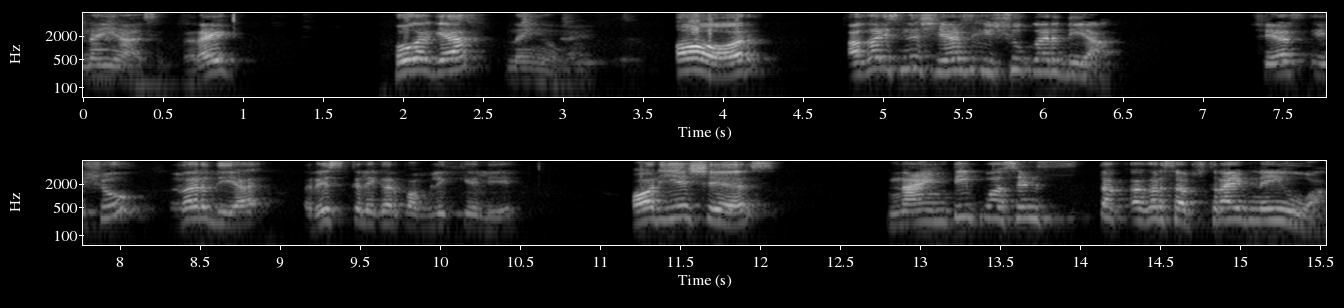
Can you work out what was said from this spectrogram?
नहीं। आ सकता राइट होगा क्या? नहीं होगा। और अगर इसने शेयर्स इशू कर दिया शेयर्स इशू कर दिया। रिस्क लेकर पब्लिक के लिए और ये शेयर्स 90 परसेंट तक अगर सब्सक्राइब नहीं हुआ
